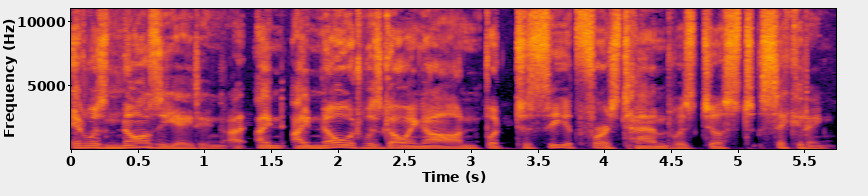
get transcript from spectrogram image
It was nauseating. I I, I know it was going on, but to see it firsthand was just sickening.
